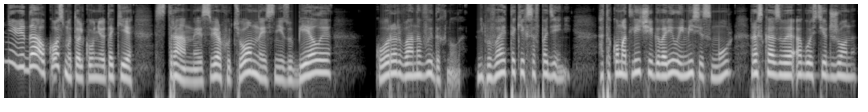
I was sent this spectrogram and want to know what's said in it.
«Не видал, космы только у нее такие странные, сверху темные, снизу белые». Кора рвано выдохнула. Не бывает таких совпадений. О таком отличии говорила и миссис Мур, рассказывая о гостье Джона.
